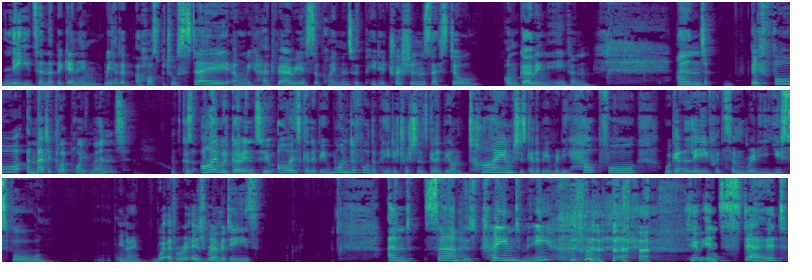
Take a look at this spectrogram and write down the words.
needs in the beginning. We had a, a hospital stay and we had various appointments with pediatricians. They're still ongoing even. And before a medical appointment, because I would go into, oh, it's going to be wonderful. The pediatrician's going to be on time. She's going to be really helpful. We're going to leave with some really useful, you know, whatever it is, remedies. And Sam has trained me to instead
